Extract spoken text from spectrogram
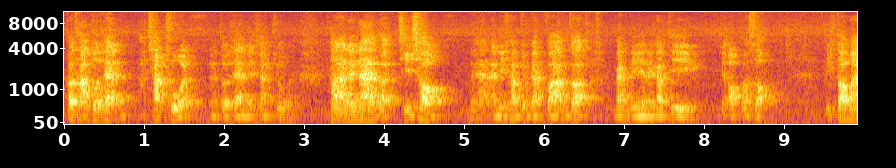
เขาถามตัวแทนชักชวน ตัวแทนเนี่ยชักชวนถ้าในหน้าก็ชี้ช่องนะฮะอันนี้คำจำกัดความก็แบบนี้นะครับที่จะออกข้อสอบ อีกต่อมา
